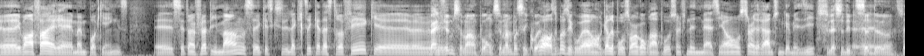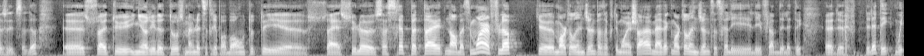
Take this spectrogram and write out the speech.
Euh, ils vont en faire euh, même pas 15. Euh, c'est un flop immense. Euh, Qu'est-ce que c'est? La critique catastrophique. euh, Ben, le film se vend pas, on sait même pas c'est quoi. Ouais, on sait pas c'est quoi. On regarde le poster, on comprend pas. C'est un film d'animation, c'est un drame, c'est une comédie. C'est la suite des petits soldats. C'est la suite des petits soldats. Euh, ça a été ignoré de tous. Même le titre est pas bon. Tout est, ça, celui-là, ça serait peut-être, non, ben c'est moins un flop que Mortal Engine parce que ça coûtait moins cher, mais avec Mortal Engine, ce serait les, les flops de l'été. Euh, de, de l'été, oui.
